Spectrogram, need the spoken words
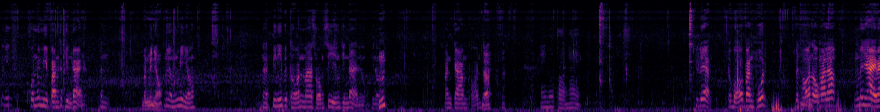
อั นนี้คนไม่มีฟันก็กินได้นะมันมันไม่เหนียว เนื้อมันไม่เหนียวขนาดปีนี้ไปถอนมาสองซี่ยังกินได้เลยพี่น้องหึปันกรามถอนนะให้หนูตอนให้ ที่แรกเขาบอกว่าฟันพุธไปถอนออกมาแล้ว มันไม่ใช่ไหม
